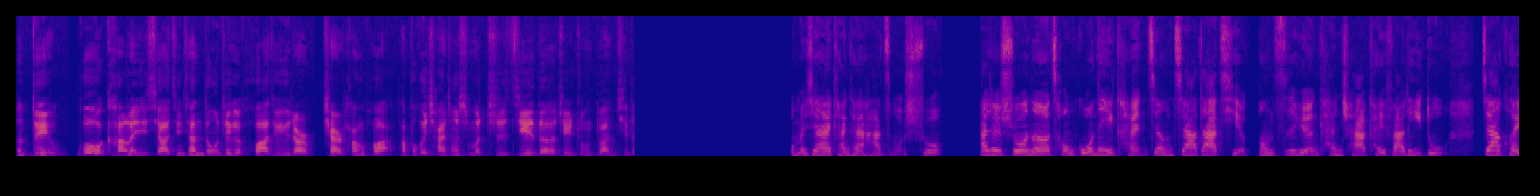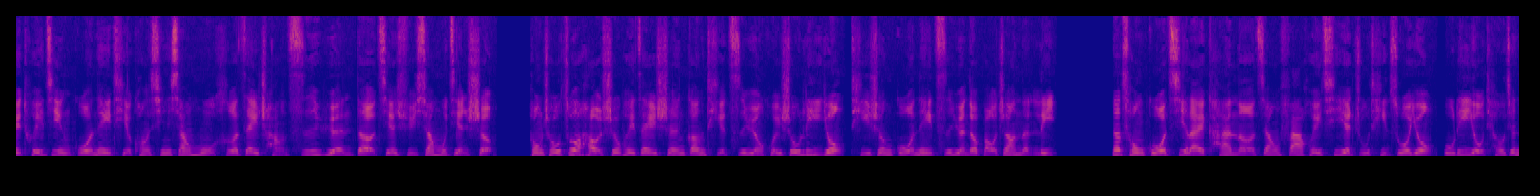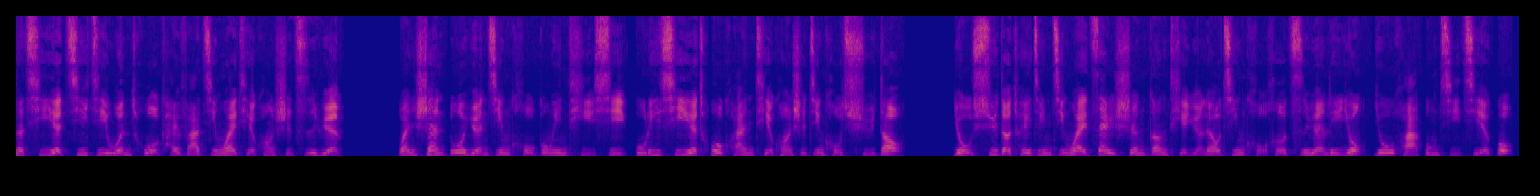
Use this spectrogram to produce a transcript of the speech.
嗯，对。不过我看了一下金贤东这个话就有点片儿汤话，他不会产生什么直接的这种短期的。我们先来看看他怎么说。他是说呢，从国内看，将加大铁矿资源勘查开发力度，加快推进国内铁矿新项目和在场资源的接续项目建设，统筹做好社会再生钢铁资源回收利用，提升国内资源的保障能力。那从国际来看呢，将发挥企业主体作用，鼓励有条件的企业积极稳妥开发境外铁矿石资源，完善多元进口供应体系，鼓励企业拓宽铁矿石进口渠道。有序的推进境外再生钢铁原料进口和资源利用，优化供给结构。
